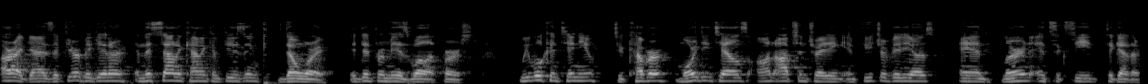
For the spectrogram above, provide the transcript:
All right, guys, if you're a beginner and this sounded kind of confusing, don't worry. It did for me as well at first. We will continue to cover more details on option trading in future videos and learn and succeed together.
